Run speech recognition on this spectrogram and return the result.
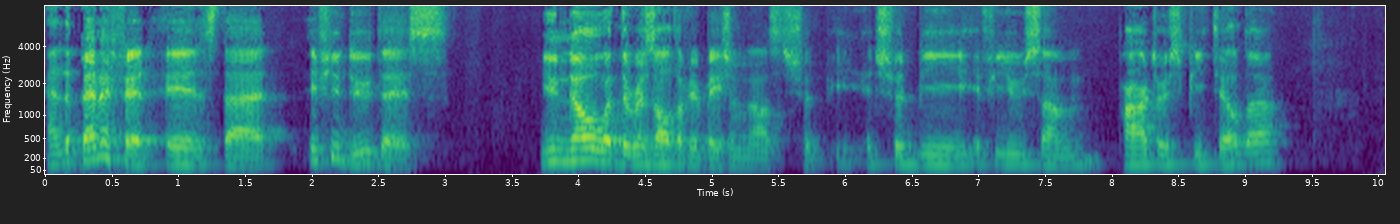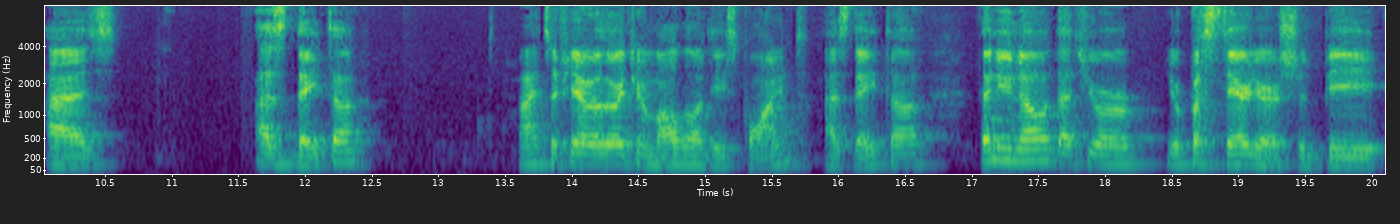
And the benefit is that if you do this, you know what the result of your Bayesian analysis should be. It should be, if you use some parameters p tilde as, as data, right? So if you evaluate your model at this point as data, then you know that your, your posterior should be,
